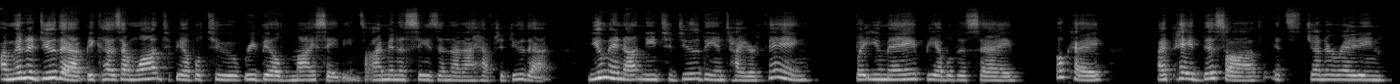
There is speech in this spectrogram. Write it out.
I'm going to do that because I want to be able to rebuild my savings. I'm in a season that I have to do that. You may not need to do the entire thing, but you may be able to say, okay, I paid this off. It's generating,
